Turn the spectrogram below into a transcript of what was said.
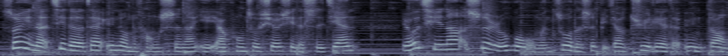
所以呢，记得在运动的同时呢，也要空出休息的时间。尤其呢，是如果我们做的是比较剧烈的运动。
